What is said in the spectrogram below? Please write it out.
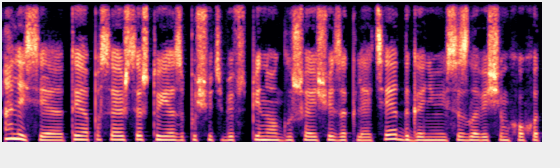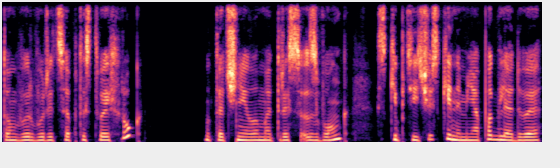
«Алисия, ты опасаешься, что я запущу тебе в спину оглушающее заклятие, догоню и со зловещим хохотом вырву рецепт из твоих рук?» — уточнила мэтрис Звонк, скептически на меня поглядывая.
